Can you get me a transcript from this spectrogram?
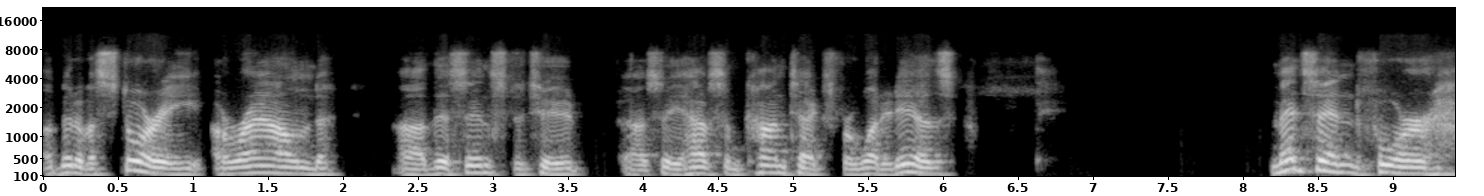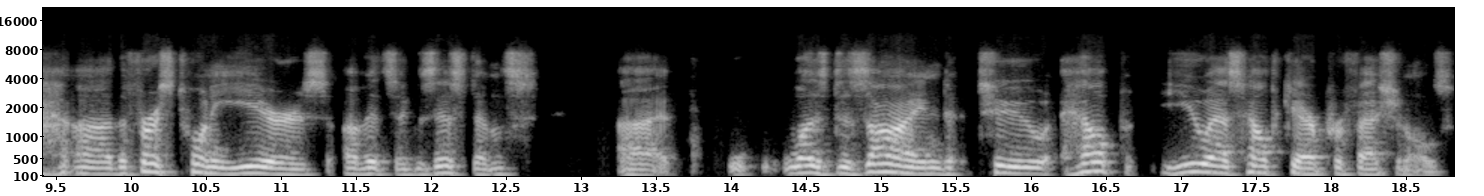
a, bit of a story around uh, this institute uh, so you have some context for what it is. MedSend for uh, the first 20 years of its existence uh, was designed to help US healthcare professionals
